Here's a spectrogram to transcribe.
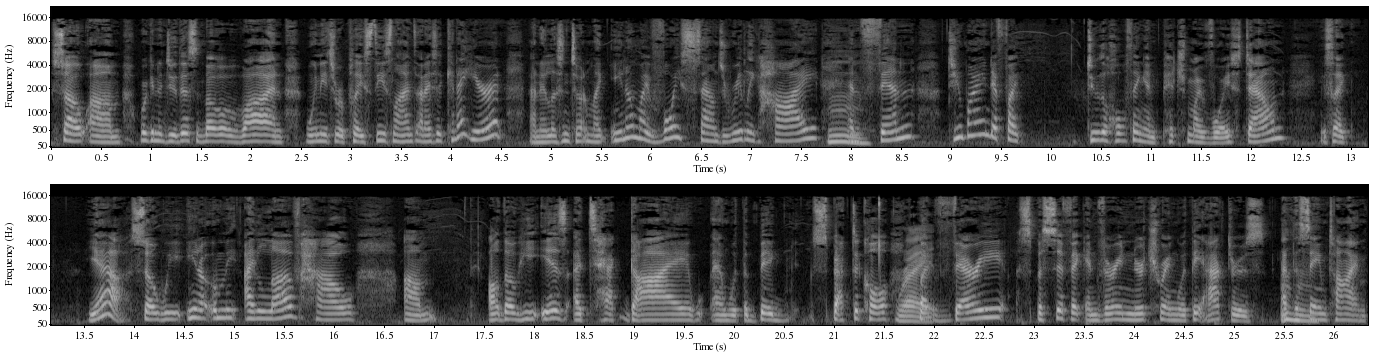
So um, we're going to do this and blah blah blah blah, and we need to replace these lines. And I said, "Can I hear it?" And I listened to it. I'm like, you know, my voice sounds really high and thin. Do you mind if I do the whole thing and pitch my voice down? He's like, yeah. So we, you know, I, mean, I love how, um, although he is a tech guy and with the big spectacle, Right. but very specific and very nurturing with the actors at the same time,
